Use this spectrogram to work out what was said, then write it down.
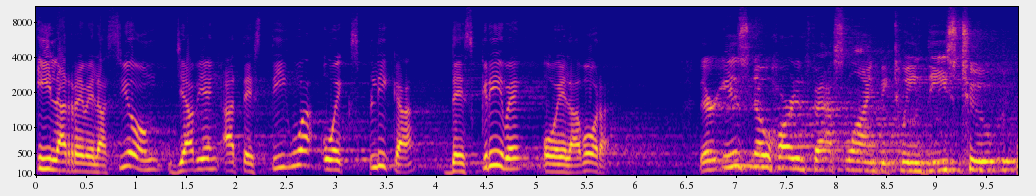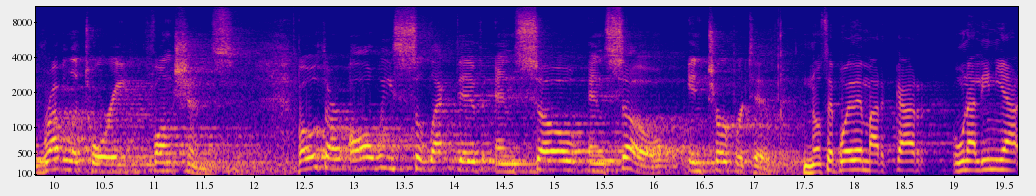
Y la revelación ya bien atestigua o explica, describe o elabora. There is no hard and fast line between these two revelatory functions. Both are always selective and so and so interpretive. No se puede marcar una línea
